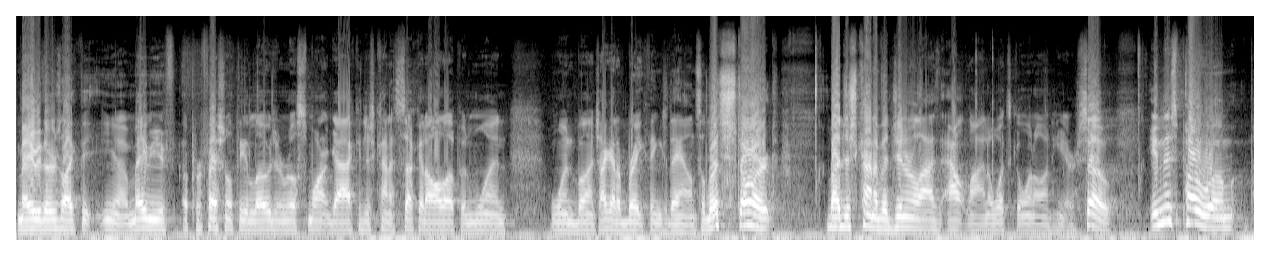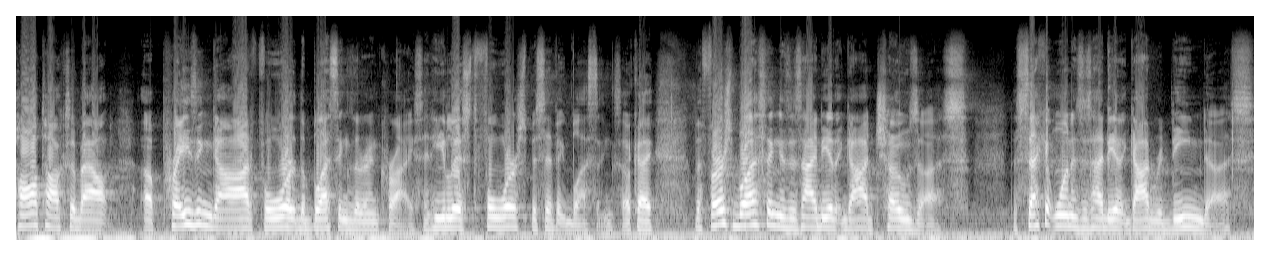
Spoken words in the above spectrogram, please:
maybe there's like the you know maybe a professional theologian, real smart guy, could just kind of suck it all up in one one bunch. I got to break things down. So let's start by just kind of a generalized outline of what's going on here. So in this poem, Paul talks about uh, praising God for the blessings that are in Christ, and he lists four specific blessings. Okay, the first blessing is this idea that God chose us. The second one is this idea that God redeemed us.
